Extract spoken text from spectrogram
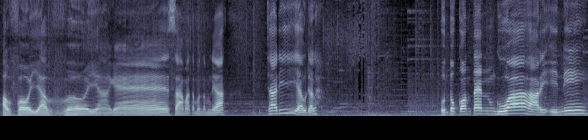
avoy avoy ya guys sama teman-teman ya. Jadi ya udahlah. Untuk konten gua hari ini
